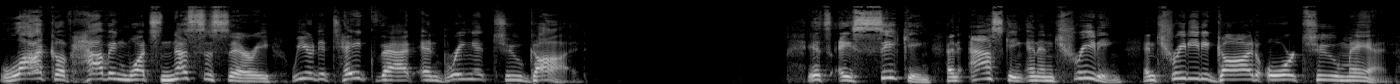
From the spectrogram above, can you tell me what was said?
lack of having what's necessary, we are to take that and bring it to God. It's a seeking and asking and entreating, entreaty to God or to man.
